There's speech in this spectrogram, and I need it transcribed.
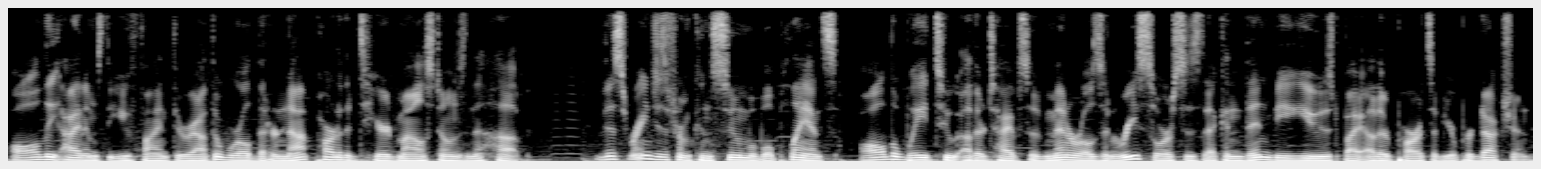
all the items that you find throughout the world that are not part of the tiered milestones in the hub. This ranges from consumable plants all the way to other types of minerals and resources that can then be used by other parts of your production.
